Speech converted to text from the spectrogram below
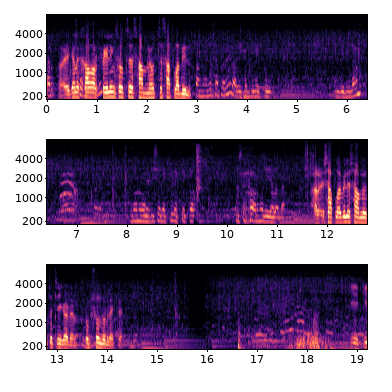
আর এখানে খাওয়ার ফিলিংস হচ্ছে সামনে হচ্ছে সাপলা বিল। সামনে আপনাদের আর এখান থেকে একটু নিলাম। মনোরম দৃশ্য দেখতে দেখতে একটা ফুচকা খাওয়ার মজাই আলাদা। আর সাপলা বিলের সামনে হচ্ছে টি গার্ডেন খুব সুন্দর দেখতে। কি কি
